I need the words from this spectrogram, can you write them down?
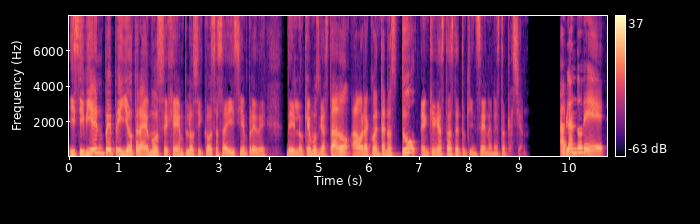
Y si bien Pepe y yo traemos ejemplos y cosas ahí siempre de, de lo que hemos gastado, ahora cuéntanos tú en qué gastaste tu quincena en esta ocasión. Hablando de,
